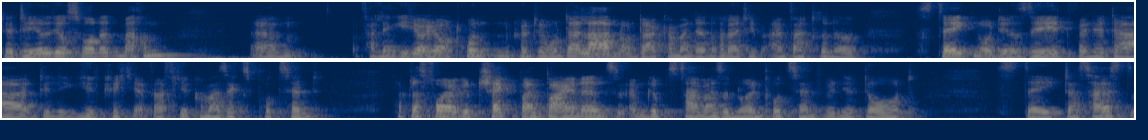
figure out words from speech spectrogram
der Delius Wallet machen. Ähm, verlinke ich euch auch drunten, könnt ihr runterladen und da kann man dann relativ einfach drinne staken und ihr seht, wenn ihr da delegiert, kriegt ihr etwa 4,6 Prozent. Ich habe das vorher gecheckt, bei Binance ähm, gibt es teilweise 9 Prozent, wenn ihr dort staked. Das heißt,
